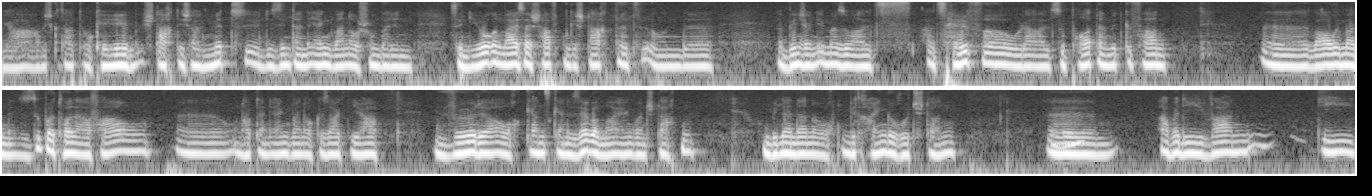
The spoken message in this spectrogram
äh, ja, habe ich gesagt, okay, starte ich halt mit. Die sind dann irgendwann auch schon bei den Seniorenmeisterschaften gestartet und äh, da bin ich dann immer so als, als Helfer oder als Supporter mitgefahren. Äh, war auch immer eine super tolle Erfahrung äh, und habe dann irgendwann auch gesagt, ja, würde auch ganz gerne selber mal irgendwann starten und bin dann, dann auch mit reingerutscht dann. Mhm. Ähm, aber die waren, die,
